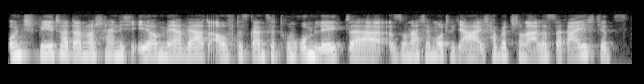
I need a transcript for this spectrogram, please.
und später dann wahrscheinlich eher mehr Wert auf das Ganze drumherum legt, äh, so nach dem Motto, ja, ich habe jetzt schon alles erreicht, jetzt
